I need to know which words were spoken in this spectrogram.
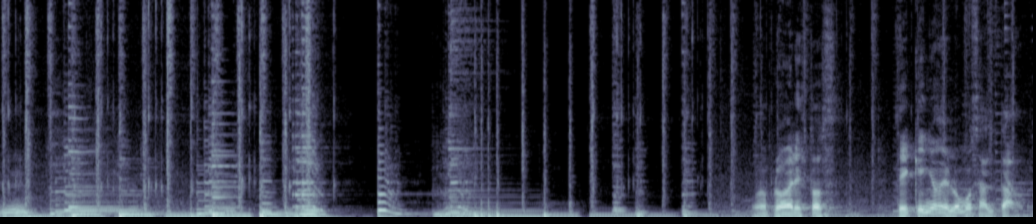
Mm. Vamos a probar estos pequeños de lomo saltado.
